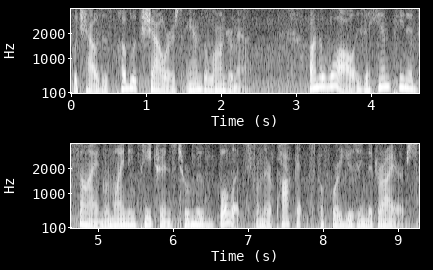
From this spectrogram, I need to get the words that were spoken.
which houses public showers and the laundromat. On the wall is a hand painted sign reminding patrons to remove bullets from their pockets before using the dryers.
